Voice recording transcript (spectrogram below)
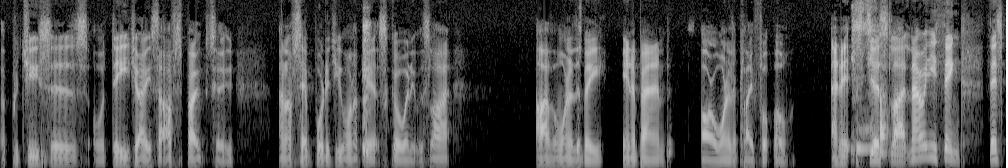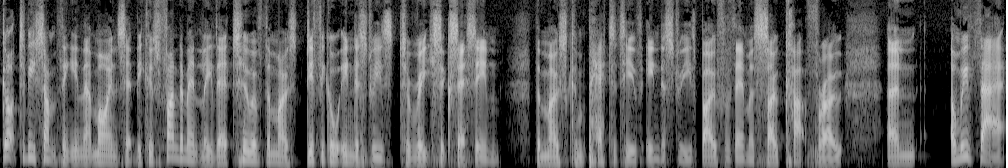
uh, producers or DJs that I've spoke to, and I've said, "What did you want to be at school?" and it was like, I either wanted to be in a band or I wanted to play football, and it's just like now when you think there's got to be something in that mindset because fundamentally they're two of the most difficult industries to reach success in, the most competitive industries. Both of them are so cutthroat, and and with that,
